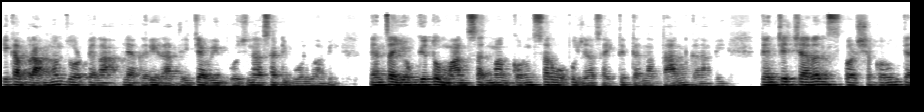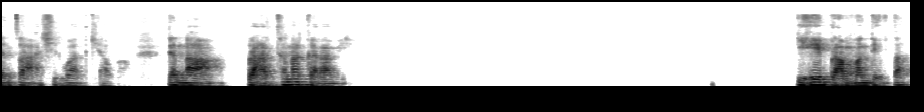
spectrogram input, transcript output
एका ब्राह्मण जोडप्याला आपल्या घरी रात्रीच्या वेळी भोजनासाठी बोलवावे. त्यांचा योग्य तो मान सन्मान करून सर्व पूजा साहित्य त्यांना दान करावे. त्यांचे चरण स्पर्श करून त्यांचा आशीर्वाद घ्यावा. त्यांना प्रार्थना करावी. की हे ब्राह्मण देवता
